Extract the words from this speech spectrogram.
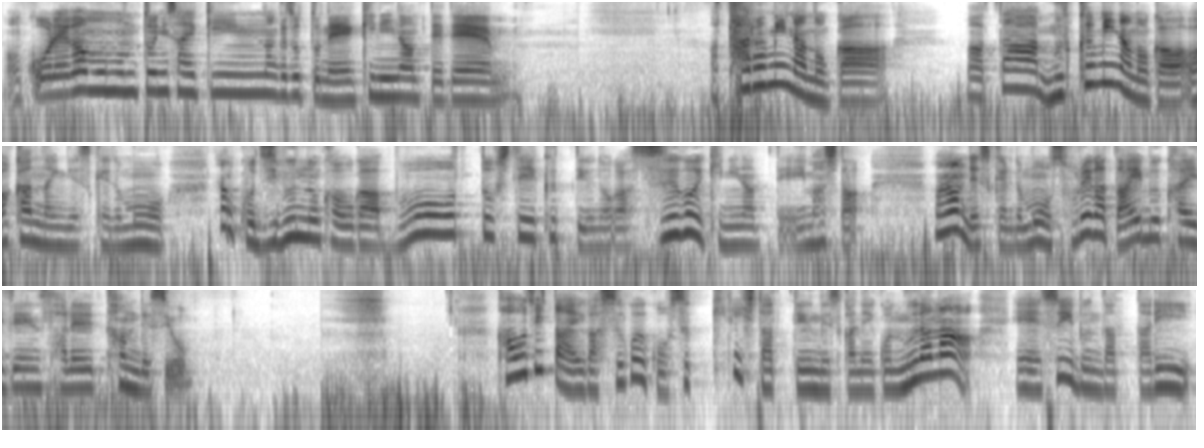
もうこれがもう本当に最近なんかちょっとね、気になってて、まあ、たるみなのか、また、むくみなのかはわかんないんですけども、なんかこう自分の顔がぼーっとしていくっていうのがすごい気になっていました。まあ、なんですけれども、それがだいぶ改善されたんですよ。顔自体がすごいこうスッキリしたっていうんですかね。この無駄な、えー水分だったり、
